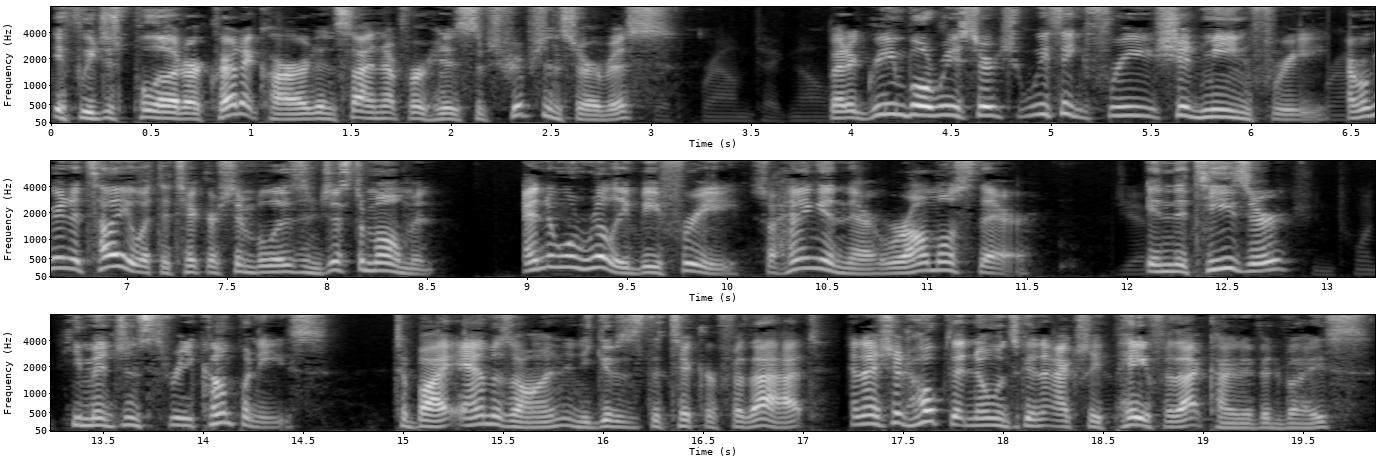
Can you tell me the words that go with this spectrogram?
if we just pull out our credit card and sign up for his subscription service. But at Green Bull Research, we think free should mean free, and we're going to tell you what the ticker symbol is in just a moment. And it will really be free, so hang in there, we're almost there. In the teaser, he mentions three companies to buy Amazon, and he gives us the ticker for that. And I should hope that no one's going to actually pay for that kind of advice.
